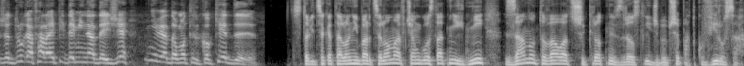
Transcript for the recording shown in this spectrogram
że druga fala epidemii nadejdzie, nie wiadomo tylko kiedy. Stolica Katalonii Barcelona w ciągu ostatnich dni zanotowała trzykrotny wzrost liczby przypadków wirusa.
